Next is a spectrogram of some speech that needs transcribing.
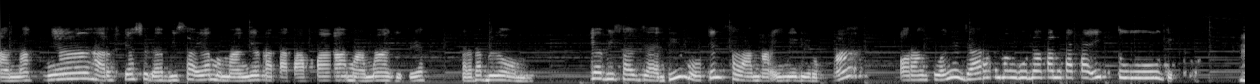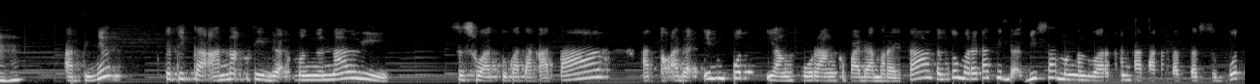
anaknya harusnya sudah bisa ya memanggil kata papa, mama gitu ya. Ternyata belum. Ya bisa jadi mungkin selama ini di rumah orang tuanya jarang menggunakan kata itu gitu. Mm-hmm. Artinya ketika anak tidak mengenali sesuatu kata-kata atau ada input yang kurang kepada mereka, tentu mereka tidak bisa mengeluarkan kata-kata tersebut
